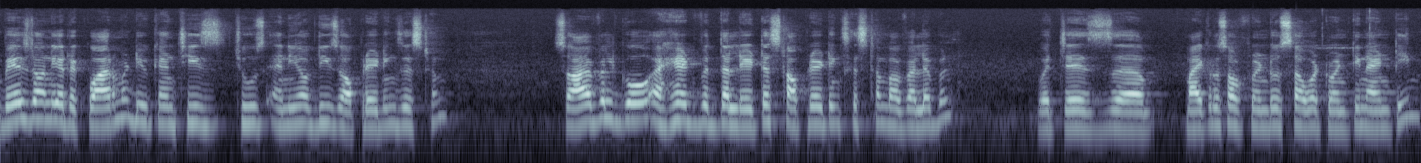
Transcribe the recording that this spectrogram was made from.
based on your requirement you can choose, choose any of these operating system. So I will go ahead with the latest operating system available which is uh, Microsoft Windows Server 2019.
